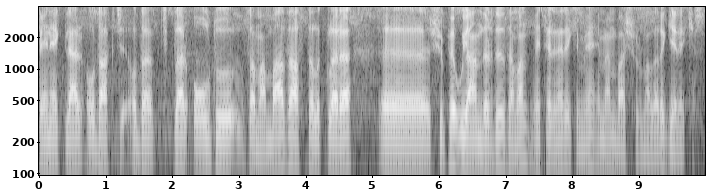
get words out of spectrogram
benekler, odakçı, odakçıklar olduğu zaman bazı hastalıklara e, şüphe uyandırdığı zaman veteriner hekime hemen başvurmaları gerekir.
